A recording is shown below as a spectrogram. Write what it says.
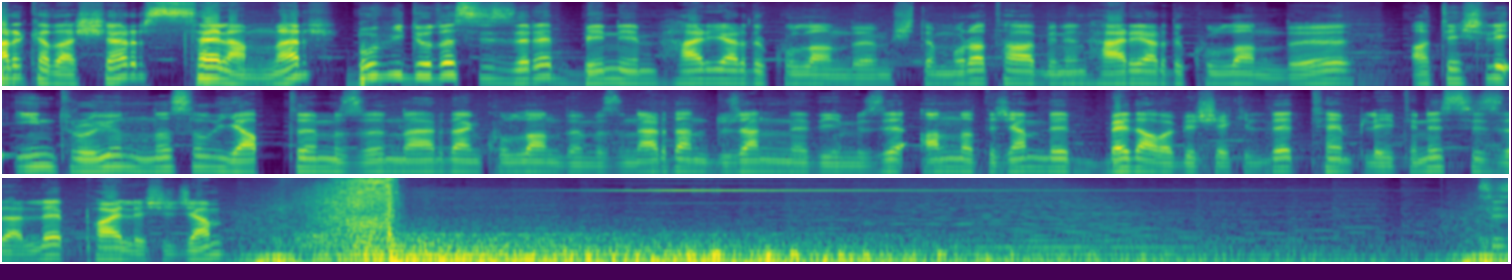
Arkadaşlar selamlar. Bu videoda sizlere benim her yerde kullandığım işte Murat abinin her yerde kullandığı ateşli introyu nasıl yaptığımızı, nereden kullandığımızı, nereden düzenlediğimizi anlatacağım ve bedava bir şekilde template'ini sizlerle paylaşacağım.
